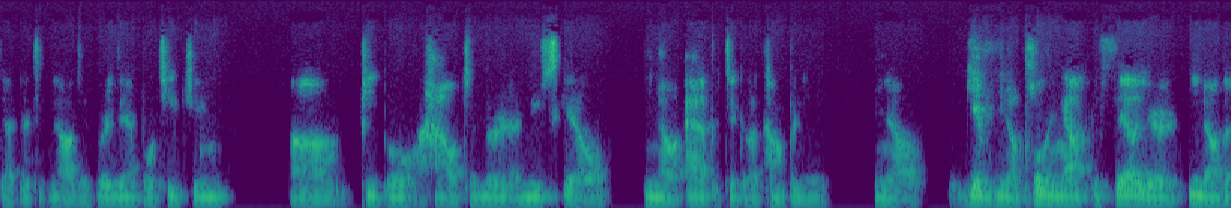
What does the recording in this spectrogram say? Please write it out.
the, the technology. For example, teaching um, people how to learn a new skill, you know, at a particular company, you know, give you know pulling out the failure, you know, the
